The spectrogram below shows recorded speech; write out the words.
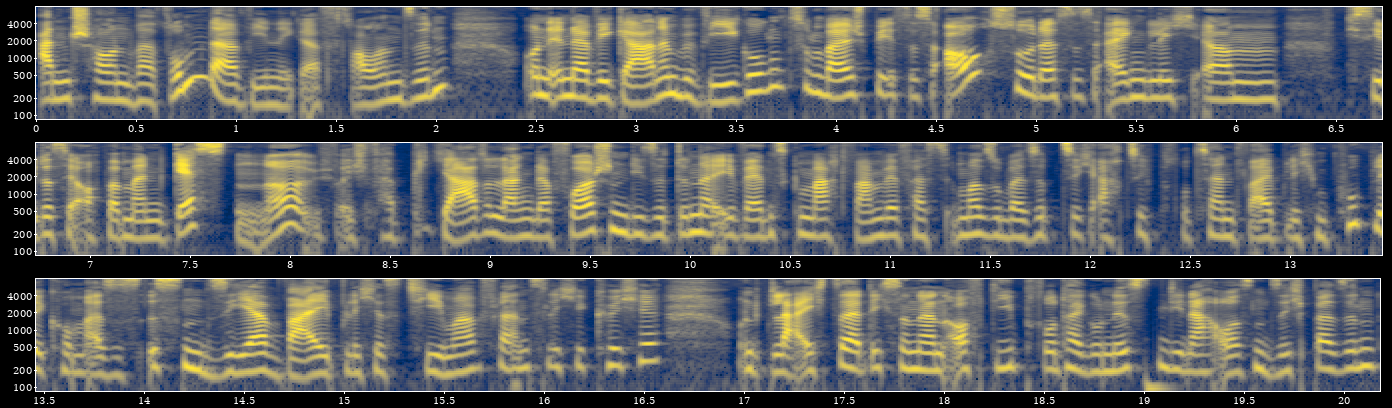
anschauen, warum da weniger Frauen sind. Und in der veganen Bewegung zum Beispiel ist es auch so, dass es eigentlich, ähm, ich sehe das ja auch bei meinen Gästen, ne? ich, ich habe jahrelang davor schon diese Dinner-Events gemacht, waren wir fast immer so bei 70, 80 Prozent weiblichem Publikum. Also, es ist ein sehr weibliches Thema, pflanzliche Küche. Und gleichzeitig sind dann oft die Protagonisten, die nach außen sichtbar sind,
